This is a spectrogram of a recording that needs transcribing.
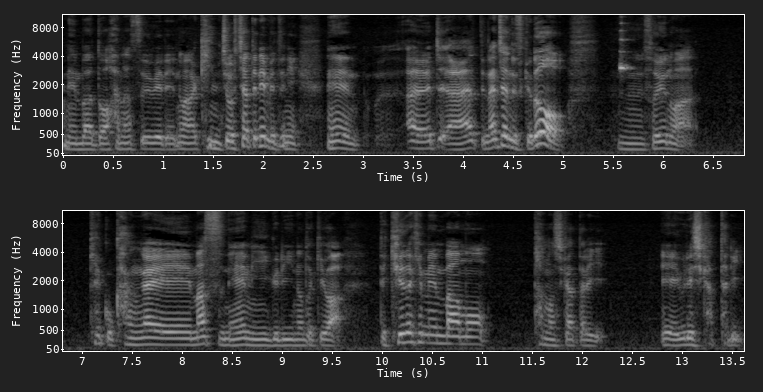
メンバーと話す上で、まあ、緊張しちゃってね別に。ねあーってなっちゃうんですけど、うん、そういうのは結構考えますねミーグリーの時は。できるだけメンバーも楽しかったり、えー、嬉しかったり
